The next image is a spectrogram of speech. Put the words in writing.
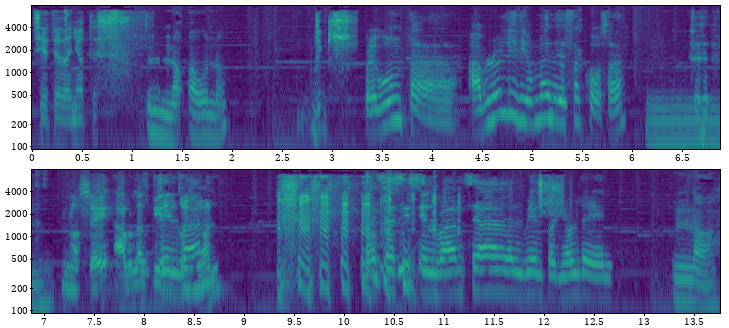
Siete dañotes. no, aún no. Pregunta: ¿hablo el idioma de esa cosa? Mm, No sé, ¿hablas bien toñol? No sé si Silvan sea el vientoñol de él. no.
